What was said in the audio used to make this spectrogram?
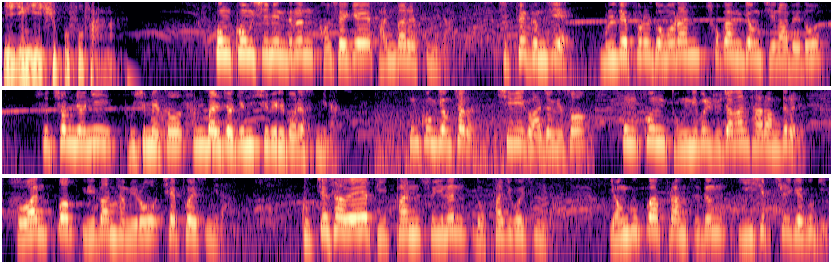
已经一去不复返了。 홍콩 시민들은 거세게 반발했습니다. 집회 금지에 물대포를 동원한 초강경 진압에도 수천 명이 도심에서 산발적인 시위를 벌였습니다. 홍콩 경찰은 시위 과정에서 홍콩 독립을 주장한 사람들을 보안법 위반 혐의로 체포했습니다. 국제사회의 비판 수위는 높아지고 있습니다. 영국과 프랑스 등 27개국이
